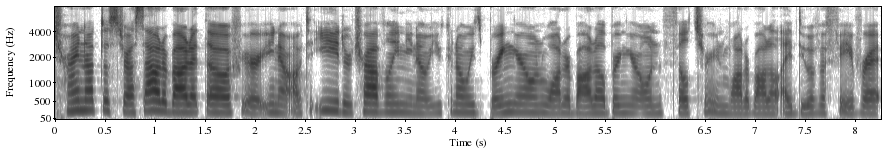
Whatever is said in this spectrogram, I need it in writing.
Try not to stress out about it though. If you're, you know, out to eat or traveling, you know, you can always bring your own water bottle, bring your own filtering water bottle. I do have a favorite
